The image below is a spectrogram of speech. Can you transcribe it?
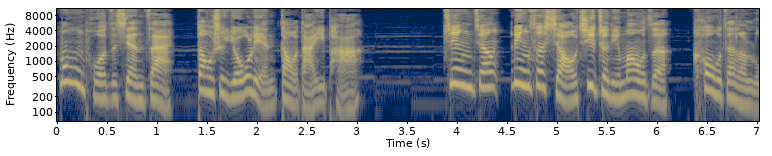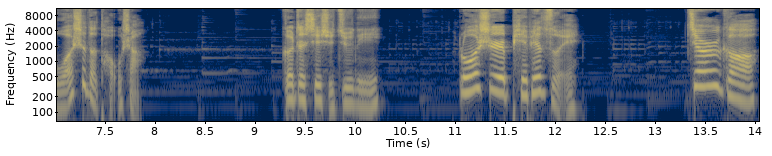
孟婆子现在倒是有脸倒打一耙，竟将吝啬小气这顶帽子扣在了罗氏的头上。隔着些许距离，罗氏撇撇嘴：“今儿个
